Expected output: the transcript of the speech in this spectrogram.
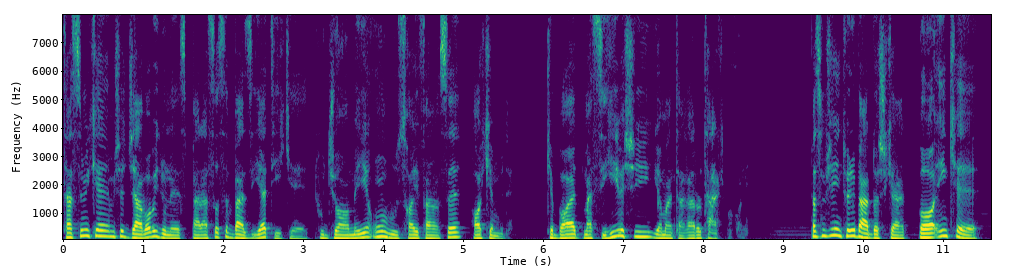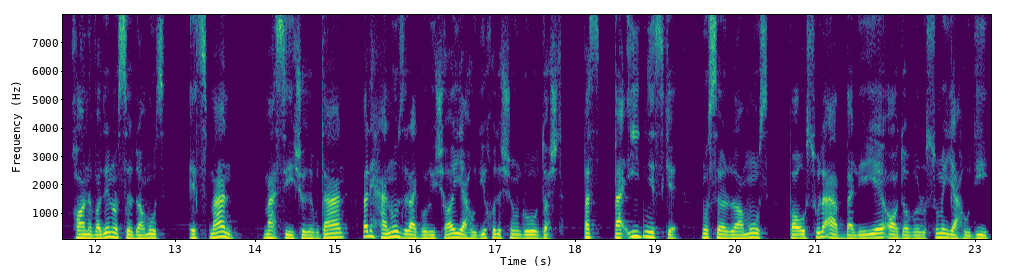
تصمیمی که میشه جوابی دونست بر اساس وضعیتی که تو جامعه اون روزهای فرانسه حاکم بوده که باید مسیحی بشی یا منطقه رو ترک بکنی. پس میشه اینطوری برداشت کرد. با اینکه خانواده نوستراداموس اسمن مسیحی شده بودن ولی هنوز رگ های یهودی خودشون رو داشتن. پس بعید نیست که نوستراداموس با اصول اولیه آداب و رسوم یهودی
